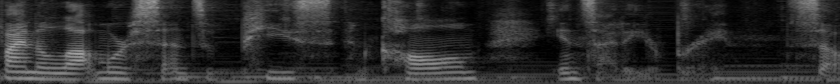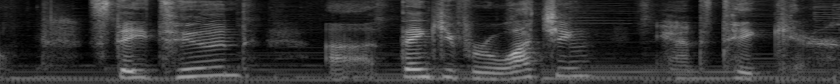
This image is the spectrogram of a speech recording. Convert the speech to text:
find a lot more sense of peace and calm inside of your brain. So stay tuned. Uh, thank you for watching and take care.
